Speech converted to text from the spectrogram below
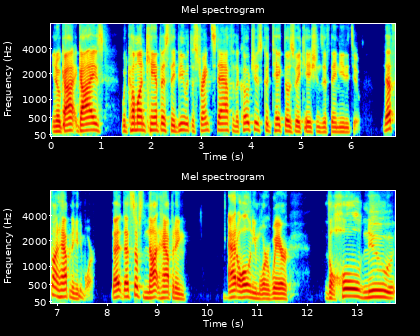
You know guy, guys would come on campus they'd be with the strength staff and the coaches could take those vacations if they needed to. That's not happening anymore. That that stuff's not happening at all anymore where the whole new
